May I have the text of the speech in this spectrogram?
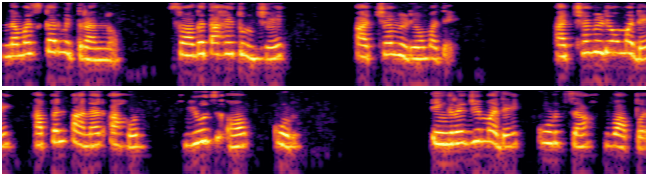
नमस्कार मित्रांनो. स्वागत आहे तुमचे आजच्या व्हिडिओमध्ये. आजच्या व्हिडिओमध्ये आपण पाहणार आहोत यूज ऑफ कुड इंग्रजीमध्ये कुडचा वापर.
